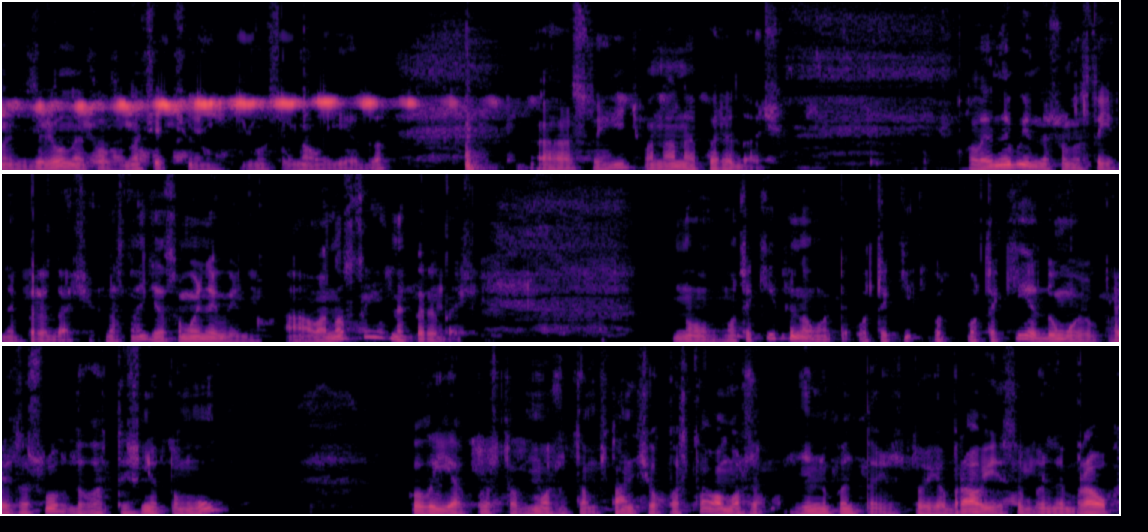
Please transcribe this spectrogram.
Ось зелене, це значить, ну, ну, сигнал є, да? Стоїть вона на передачі. Але не видно, що вона стоїть на передачі. На станції самої не видно. А вона стоїть на передачі. Ну, отакі феномен. Отакі, от, отакі, я думаю, произошло два тижні тому, коли я просто, може, там станцію поставив, може, я не пам'ятаю, що я брав, якщо б не брав.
